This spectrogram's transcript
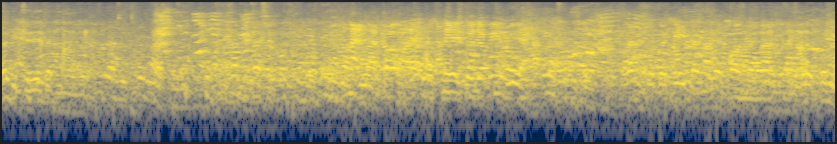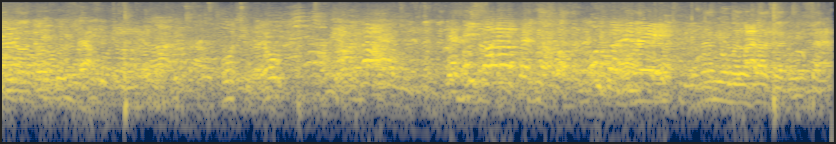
Ne dicsérjétek már. Nem lehet. Azt nézd, hogy a bíró... Az előbb hogy csináltam. Ez visszajön! Úgy történik! Nem jó, mert az lássák volna be.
